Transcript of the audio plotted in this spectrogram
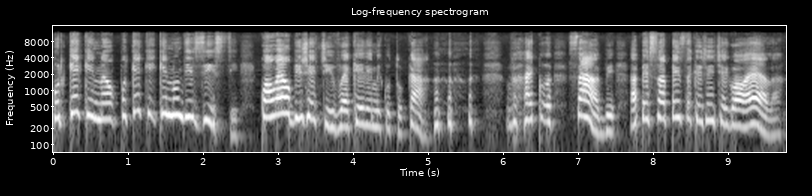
Por que que não, por que que, que não desiste? Qual é o objetivo? É querer me cutucar? Vai, sabe? A pessoa pensa que a gente é igual a ela,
